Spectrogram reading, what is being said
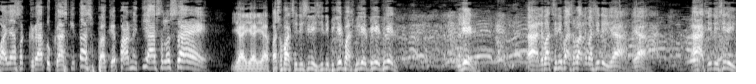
Supaya segera tugas kita sebagai panitia selesai. Ya, ya, ya. Pak Sobat, sini, sini, sini. Bikin, Pak. Bikin, bikin, bikin. Bikin. Ah, lewat sini Pak Sobat, lewat sini. Ya, ya. Ah, sini, sini.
